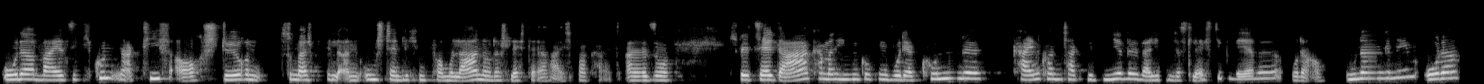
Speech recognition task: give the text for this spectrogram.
oder weil sich Kunden aktiv auch stören, zum Beispiel an umständlichen Formularen oder schlechter Erreichbarkeit. Also speziell da kann man hingucken, wo der Kunde keinen Kontakt mit mir will, weil ihm das lästig wäre oder auch unangenehm oder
